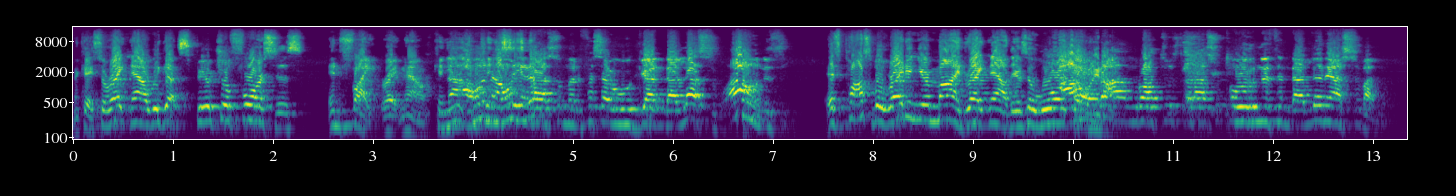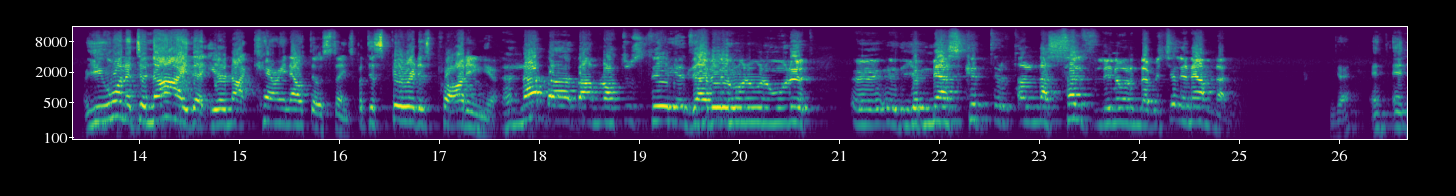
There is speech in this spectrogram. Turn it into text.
Okay, so right now we got spiritual forces in fight right now. Can እና you, አሁን can you አሁን see that? ራሱ መንፈሳዊ ውጊያ እንዳለ አስቡ። አሁን እዚህ It's possible right in your mind right now there's a war አሁን going on. በአእምሯችሁ ውስጥ ራሱ ጦርነት እንዳለ እኔ አስባለሁ። You want to deny that you're not carrying out those things, but the Spirit is prodding you. እና በ- በአእምሯችሁ ውስጥ የእግዚአብሔር የሆነውን እውነት እ፣ እ፣ የሚያስክድ ጥርጠርና ሰልፍ ሊኖር እንደሚችል እኔ አምናለሁ። Okay? And, and,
